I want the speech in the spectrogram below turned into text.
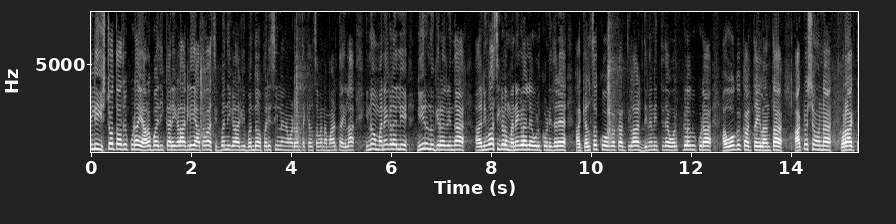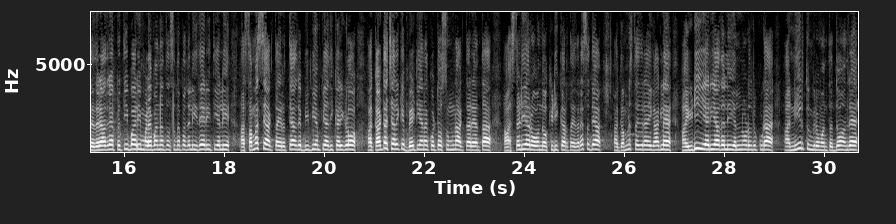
ಇಲ್ಲಿ ಇಷ್ಟೊತ್ತಾದರೂ ಕೂಡ ಯಾರೊಬ್ಬ ಅಧಿಕಾರಿಗಳಾಗಲಿ ಅಥವಾ ಸಿಬ್ಬಂದಿಗಳಾಗಲಿ ಬಂದು ಪರಿಶೀಲನೆ ಮಾಡುವಂಥ ಕೆಲಸವನ್ನು ಮಾಡ್ತಾ ಇಲ್ಲ. ಇನ್ನೂ ಮನೆಗಳಲ್ಲಿ ನೀರು ನುಗ್ಗಿರೋದ್ರಿಂದ ನಿವಾಸಿಗಳು ಮನೆಗಳಲ್ಲೇ ಉಳ್ಕೊಂಡಿದ್ದಾರೆ. ಆ ಕೆಲಸಕ್ಕೂ ಹೋಗೋಕ್ಕಾಗ್ತಿಲ್ಲ. ದಿನನಿತ್ಯದ ವರ್ಕ್ಗಳಿಗೂ ಕೂಡ ಹೋಗೋಕ್ಕಾಗ್ತಾ ಇಲ್ಲ ಅಂತ ಆಕ್ರೋಶವನ್ನು ಹೊರಹಾಕ್ತಾ ಇದ್ದಾರೆ. ಆದರೆ ಪ್ರತಿ ಬಾರಿ ಮಳೆ ಬಂದಂಥ ಸಂದರ್ಭದಲ್ಲಿ ಇದೇ ರೀತಿಯಲ್ಲಿ ಆ, ಸಮಸ್ಯೆ ಆಗ್ತಾ ಇರುತ್ತೆ. ಆದರೆ ಬಿ ಬಿ ಎಂ ಅಧಿಕಾರಿಗಳು ಆ ಕಾಟಾಚಾರಕ್ಕೆ ಭೇಟಿಯನ್ನು ಕೊಟ್ಟು ಸುಮ್ಮನೆ ಆಗ್ತಾರೆ ಅಂತ ಆ, ಸ್ಥಳೀಯರು ಒಂದು ಕಿಡಿಕಾರ್ತಾ ಇದ್ದಾರೆ. ಸದ್ಯ ಗಮನಿಸ್ತಾ ಇದ್ದೀರಾ? ಈಗಾಗಲೇ ಆ ಇಡೀ ಏರಿಯಾದಲ್ಲಿ ಎಲ್ಲಿ ನೋಡಿದ್ರು ಕೂಡ ಆ ನೀರು ತುಂಬಿರುವಂಥದ್ದು ಅಂದರೆ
